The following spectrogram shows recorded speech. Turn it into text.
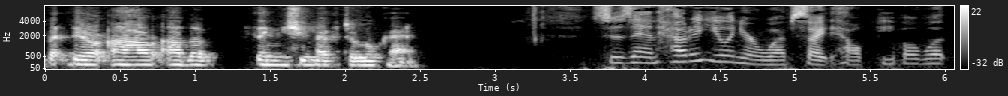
But there are other things you have to look at. Suzanne, how do you and your website help people with,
